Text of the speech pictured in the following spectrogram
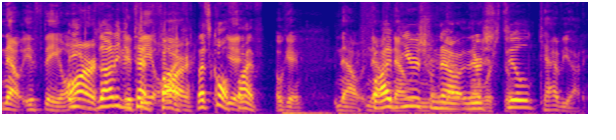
now, if they are, not even if 10, they five. are- Let's call it yeah, five. Okay, now, now Five now- years from now, they're we're still- caveating.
